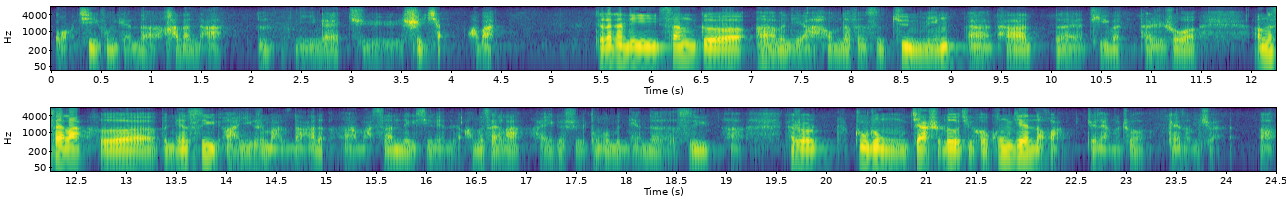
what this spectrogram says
广汽丰田的汉兰达，嗯，你应该去试一下，好吧？再来看第三个啊问题啊，我们的粉丝俊明啊，他的提问，他是说，昂克赛拉和本田思域啊，一个是马自达的啊，马三那个系列的昂克赛拉，还有一个是东风本田的思域啊，他说注重驾驶乐趣和空间的话，这两个车该怎么选？啊，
